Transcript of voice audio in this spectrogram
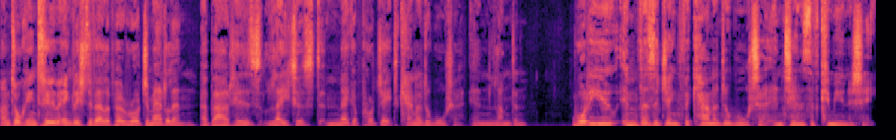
I'm talking to English developer Roger Madelin about his latest mega project, Canada Water, in London. What are you envisaging for Canada Water in terms of community?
